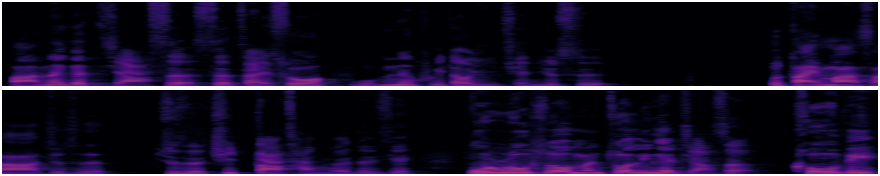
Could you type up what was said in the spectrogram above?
把那个假设设在说我们能回到以前，就是不带骂杀，就是就是去大场合这些，不如说我们做另一个假设，COVID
